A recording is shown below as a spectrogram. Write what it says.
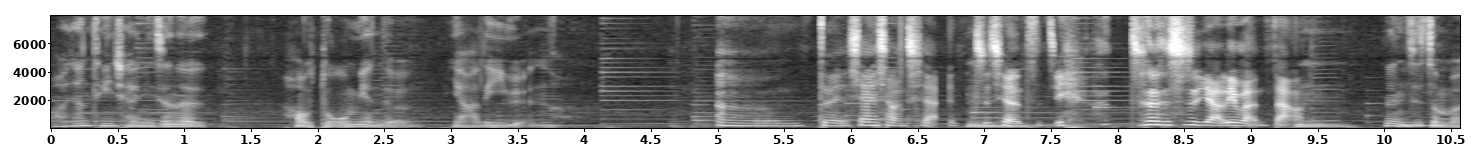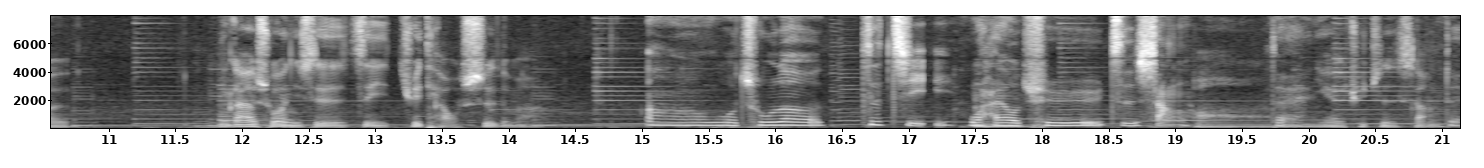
好像听起来你真的好多面的压力源呢、嗯，对，现在想起来，之前自己 真的是压力蛮大。嗯，那你是怎么？你刚才说你是自己去调试的吗？嗯，我除了自己，我还有嗯。去智商，哦，对。你也有去智商，对，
